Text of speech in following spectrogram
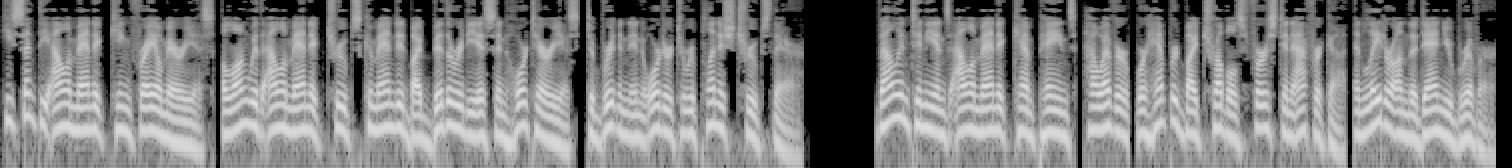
He sent the Alemannic king Phraiomarius, along with Alemannic troops commanded by Bithyridius and Hortarius, to Britain in order to replenish troops there. Valentinian's Alemannic campaigns, however, were hampered by troubles first in Africa, and later on the Danube River.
